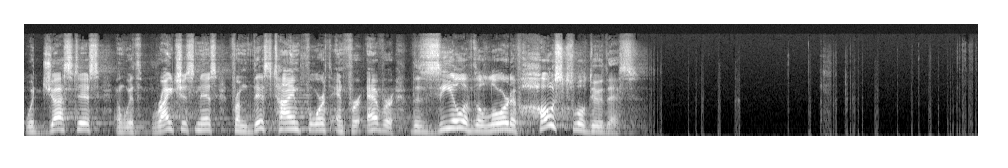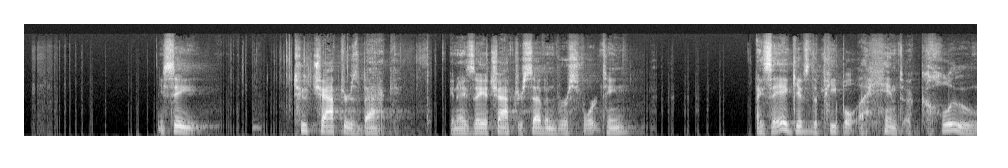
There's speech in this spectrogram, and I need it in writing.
with justice and with righteousness from this time forth and forever. The zeal of the Lord of hosts will do this. You see, two chapters back in Isaiah chapter 7, verse 14, Isaiah gives the people a hint, a clue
